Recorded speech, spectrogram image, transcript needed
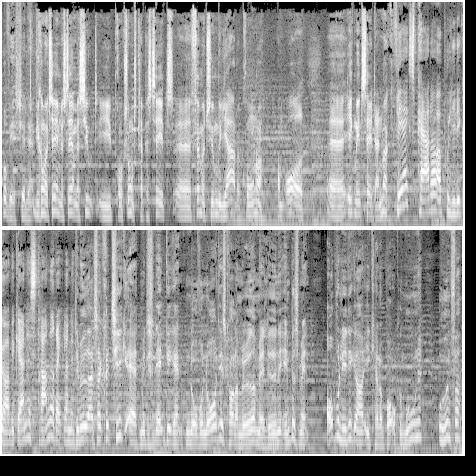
på Vestjylland. Vi kommer til at investere massivt i produktionskapacitet, 25 milliarder kroner om året, ikke mindst her i Danmark. Flere eksperter og politikere vil gerne have strammet reglerne. Det møder altså kritik, at medicinalgiganten Novo Nordisk holder møder med ledende embedsmænd og politikere i Kalundborg Kommune uden for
